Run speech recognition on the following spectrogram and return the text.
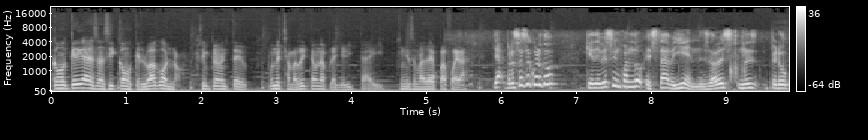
como que digas así, como que lo hago, no. Simplemente una chamarrita, una playerita y chingue su madre para afuera. Ya, pero ¿estás de acuerdo? Que de vez en cuando está bien, ¿sabes? No es, pero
